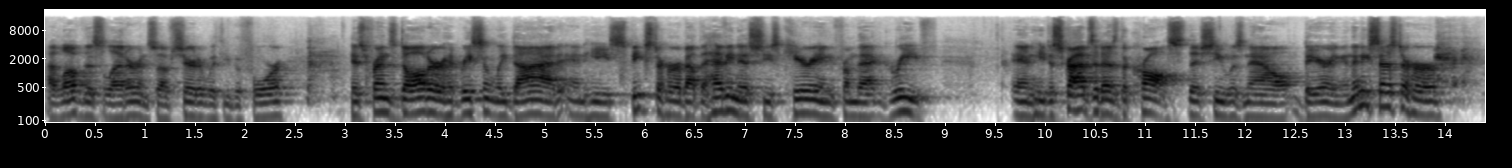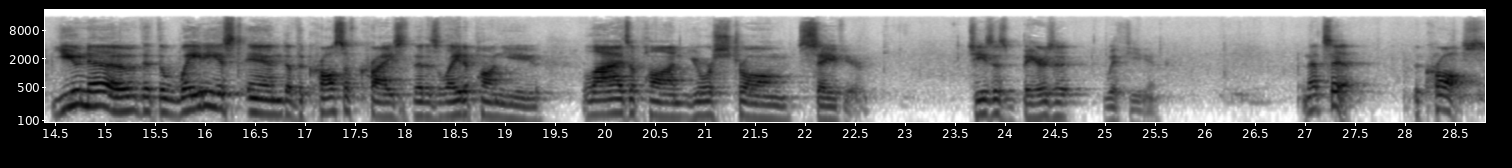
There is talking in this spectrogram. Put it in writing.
I love this letter, and so I've shared it with you before. His friend's daughter had recently died, and he speaks to her about the heaviness she's carrying from that grief. And he describes it as the cross that she was now bearing. And then he says to her, you know that the weightiest end of the cross of Christ that is laid upon you lies upon your strong Savior. Jesus bears it with you. And that's it. The cross,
